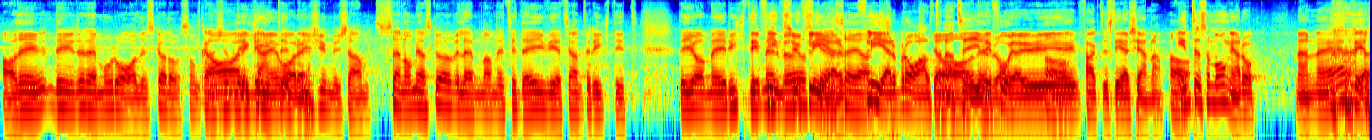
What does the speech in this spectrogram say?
Ja, det är, det är ju det där moraliska då som kanske Ja, det blir kan ju lite det. bekymmersamt. Sen om jag ska överlämna mig till dig vet jag inte riktigt. Det gör mig Det riktigt finns nervös ju ska jag fler, fler bra alternativ, Ja, det det, får jag ju Ja. faktiskt erkänna. Inte så många dock, men eh, en del.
